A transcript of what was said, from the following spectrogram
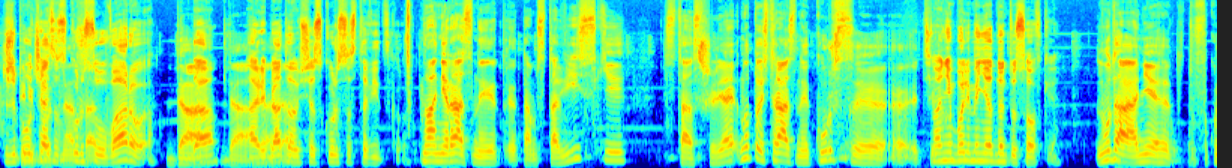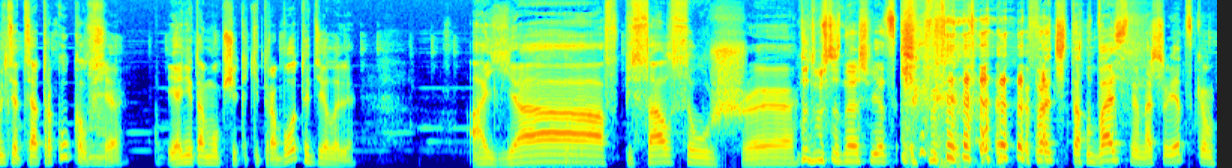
Ты же, получается, с курса. Уварова? Да, да, А да, ребята да. вообще с курса Ставицкого. Ну они разные, э, там Стависки, Стас Ширяев, ну то есть разные курсы. э, этих. Но они более-менее одной тусовки. Ну да, они факультет театра кукол все, и они там общие какие-то работы делали. А я вписался уже... Потому что знаю шведский. Прочитал басню на шведском.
